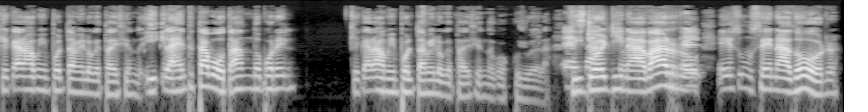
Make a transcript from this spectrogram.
¿qué carajo me importa a mí lo que está diciendo? Y, la gente está votando por él. ¿Qué carajo me importa a mí lo que está diciendo Coscuyuela? Si. Georgie Navarro El- es un senador,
